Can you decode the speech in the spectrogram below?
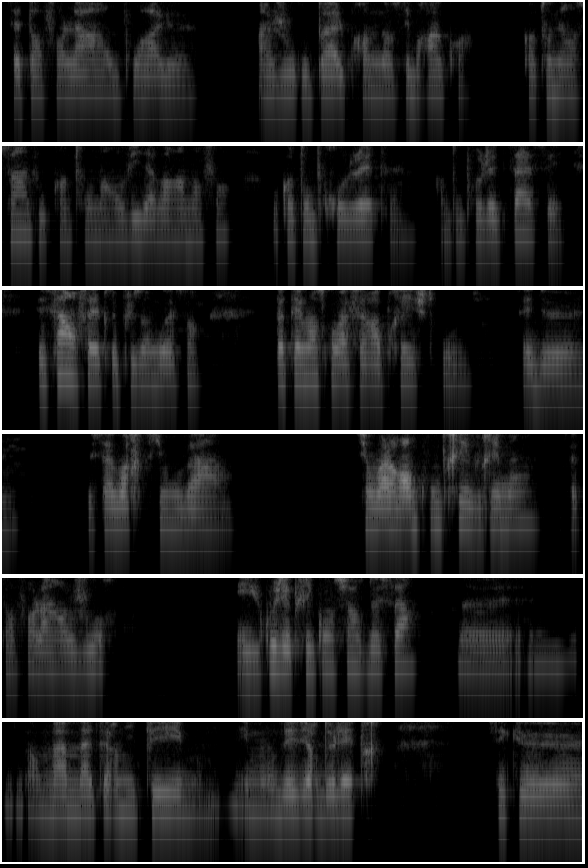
cet enfant-là, on pourra le, un jour ou pas le prendre dans ses bras, quoi. Quand on est enceinte ou quand on a envie d'avoir un enfant ou quand on projette, quand on projette ça, c'est ça en fait le plus angoissant. Pas tellement ce qu'on va faire après, je trouve. C'est de, de, savoir si on, va, si on va le rencontrer vraiment, cet enfant-là, un jour. Et du coup, j'ai pris conscience de ça euh, dans ma maternité et mon, désir de l'être. C'est que,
